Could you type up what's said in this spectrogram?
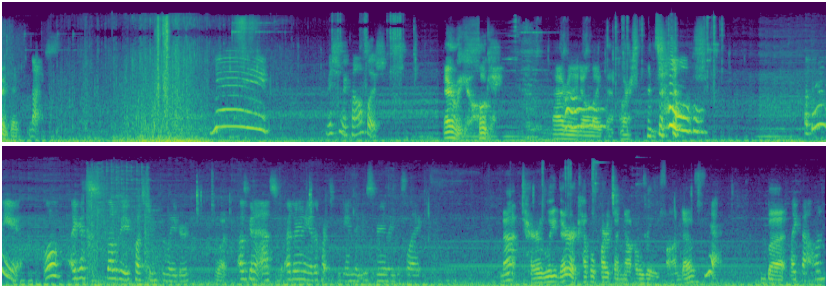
He's dead. Nice. Yay! Mission accomplished. There we go. Okay. I really don't like that part. Oh. Are there any? Well, I guess that'll be a question for later. what? I was gonna ask, are there any other parts of the game that you severely dislike? Not terribly. There are a couple parts I'm not overly fond of, Yeah, but like that one.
